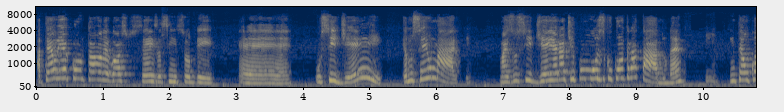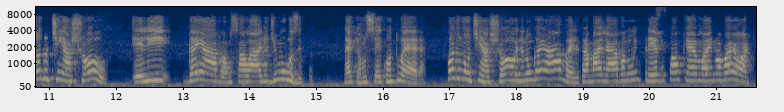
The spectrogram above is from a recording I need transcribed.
Até eu ia contar um negócio para vocês, assim, sobre é, o CJ. Eu não sei o Mark, mas o CJ era tipo um músico contratado, né? Sim. Então, quando tinha show, ele ganhava um salário de músico, né? Que eu não sei quanto era. Quando não tinha show, ele não ganhava, ele trabalhava num emprego qualquer lá em Nova York.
